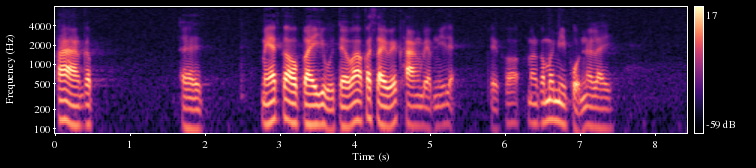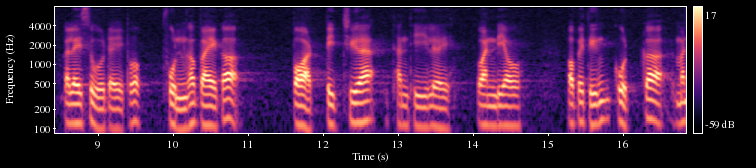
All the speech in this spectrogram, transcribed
ผ้ากับแมสก็เอาไปอยู่ แต่ว่าก็ใส่ไว้คางแบบนี้แหละ แต่ก็มันก็ไม่มีผลอะไร ก็เลยสูดไอ้พวกฝุ่นเข้าไปก็ปอดติดเชื้อทันทีเลย วันเดียว พอไปถึงกุดก็มัน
